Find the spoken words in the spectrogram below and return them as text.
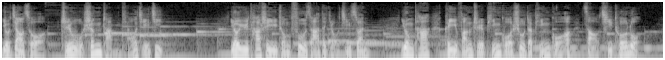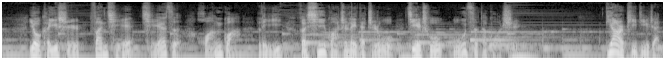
又叫做植物生长调节剂。由于它是一种复杂的有机酸，用它可以防止苹果树的苹果早期脱落，又可以使番茄、茄子、黄瓜、梨和西瓜之类的植物结出无籽的果实。第二批敌人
